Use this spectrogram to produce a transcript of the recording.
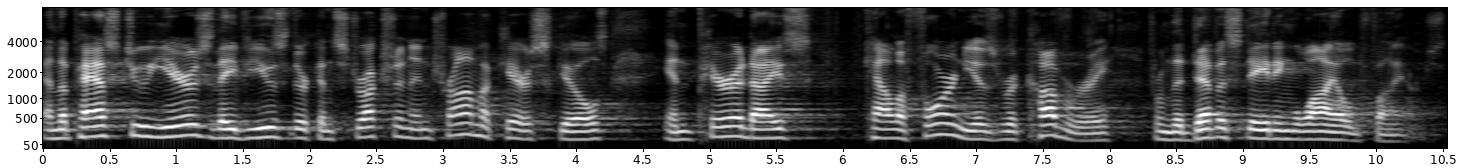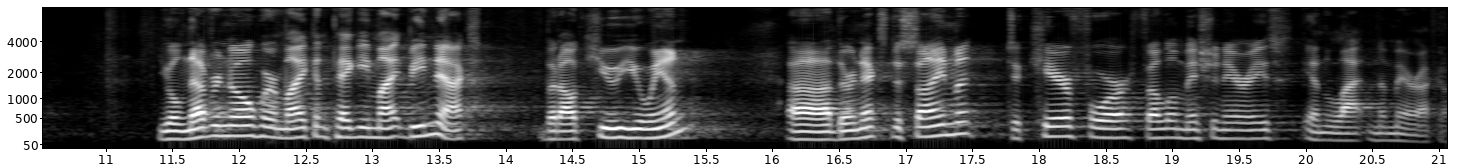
and the past two years they've used their construction and trauma care skills in Paradise, California's recovery from the devastating wildfires. You'll never know where Mike and Peggy might be next, but I'll cue you in. Uh, their next assignment to care for fellow missionaries in Latin America.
